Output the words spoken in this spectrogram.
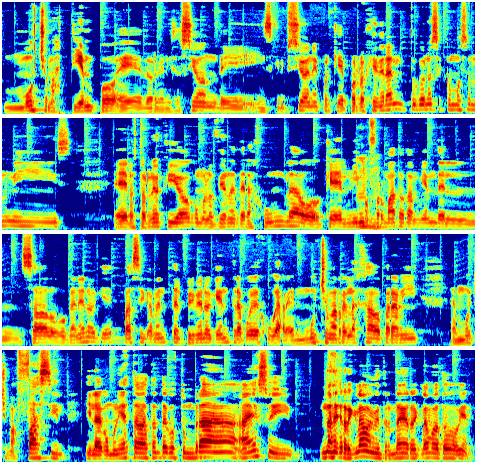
mucho más tiempo eh, de organización, de inscripciones, porque por lo general tú conoces cómo son mis eh, los torneos que yo hago, como los viernes de la jungla, o que es el mismo formato también del sábado bucanero, que es básicamente el primero que entra puede jugar. Es mucho más relajado para mí, es mucho más fácil, y la comunidad está bastante acostumbrada a eso y nadie reclama, mientras nadie reclama todo bien.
